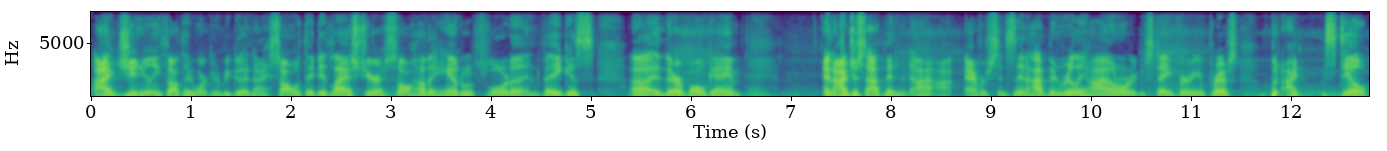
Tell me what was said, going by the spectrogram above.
I genuinely thought they weren't going to be good, and I saw what they did last year. I saw how they handled Florida and Vegas uh, in their bowl game, and I just I've been I, I- ever since then I've been really high on Oregon State, very impressed. But I still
